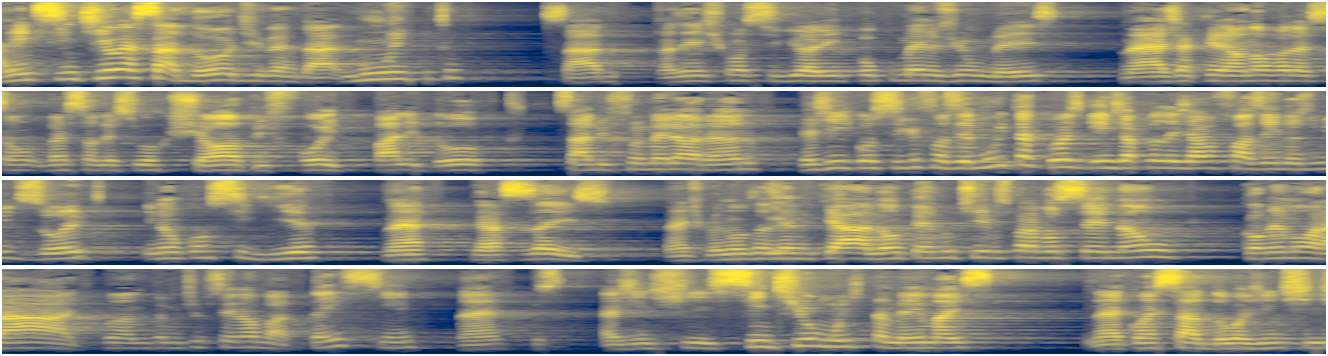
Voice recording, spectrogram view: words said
a gente sentiu essa dor de verdade, muito, sabe? Mas a gente conseguiu ali em pouco menos de um mês, né? Já criar uma nova versão, versão desse workshop, foi, validou, sabe? Foi melhorando. E a gente conseguiu fazer muita coisa que a gente já planejava fazer em 2018 e não conseguia, né? Graças a isso. Né? Tipo, eu não estou dizendo que ah, não tem motivos para você não comemorar, tipo, não tem motivo para você inovar. Tem sim, né? A gente sentiu muito também, mas né, com essa dor a gente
